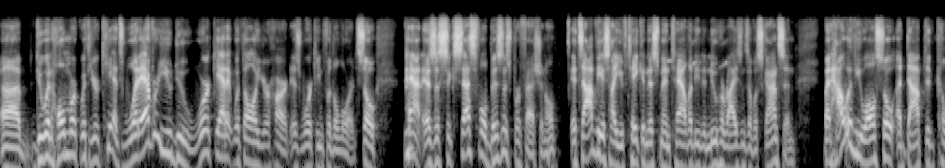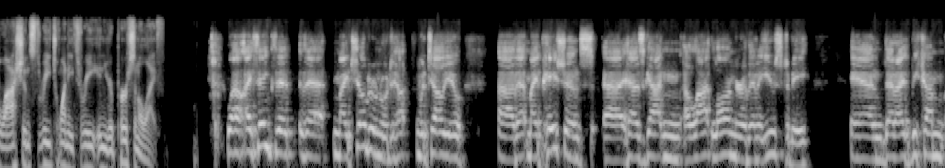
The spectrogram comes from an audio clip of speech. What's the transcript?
uh, doing homework with your kids, whatever you do, work at it with all your heart is working for the Lord. So Pat, as a successful business professional, it's obvious how you've taken this mentality to New Horizons of Wisconsin. But how have you also adopted Colossians 3:23 in your personal life? Well, I think that that my children would would tell you uh, that my patience uh, has gotten a lot longer than it used to be, and that I've become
